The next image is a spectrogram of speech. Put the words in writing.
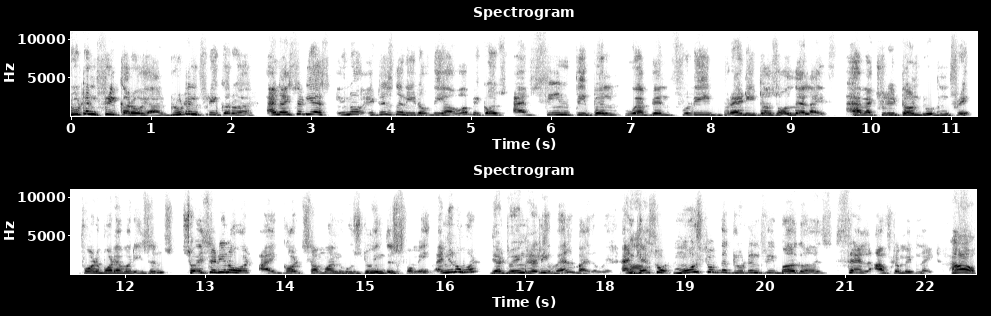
Gluten free karo yaar gluten free karo yaar. And i said yes you know it is the need of the hour because i've seen people who have been fully bread eaters all their life have actually turned gluten free for whatever reasons. So I said, you know what? I got someone who's doing this for me. And you know what? They're doing really well, by the way. And Wow. guess what? Most of the gluten free burgers sell after midnight. how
